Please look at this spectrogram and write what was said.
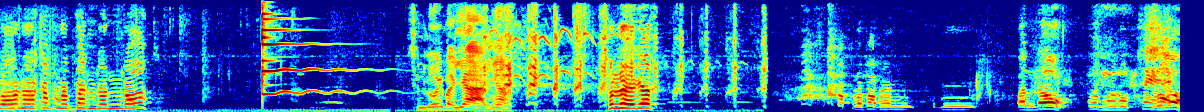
có nó cấp lập văn đơn có, Xin lỗi bà già nha. Xin lê ghét. Cấp lập văn Văn đâu, tôi mà rụt xe vô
